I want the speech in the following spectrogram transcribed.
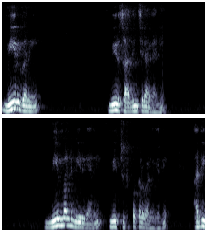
మీరు కానీ మీరు సాధించినా కానీ మిమ్మల్ని మీరు కానీ మీ చుట్టుపక్కల వాళ్ళు కానీ అది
